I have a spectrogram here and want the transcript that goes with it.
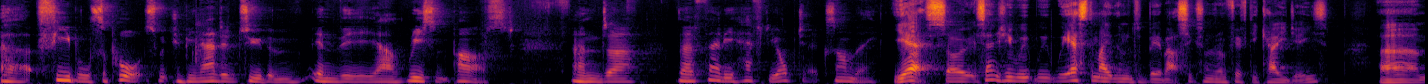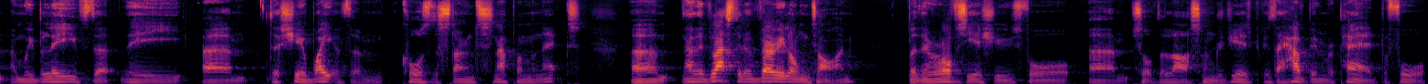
uh, feeble supports which had been added to them in the uh, recent past. And uh, they're fairly hefty objects, aren't they? Yes, so essentially we, we, we estimate them to be about 650 kgs. Um, and we believe that the, um, the sheer weight of them caused the stone to snap on the necks. Um, now, they've lasted a very long time, but there are obviously issues for um, sort of the last hundred years because they have been repaired before.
